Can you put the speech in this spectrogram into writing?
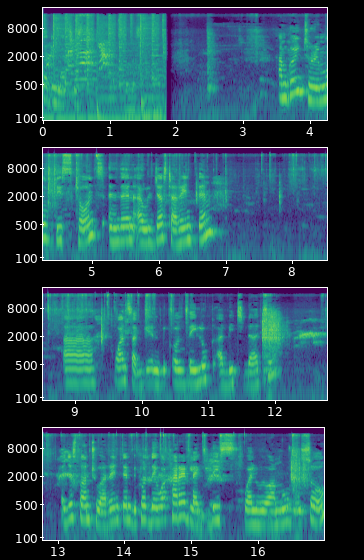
hadi mattress. I'm going to remove these stones and then I will just arrange them uh, once again because they look a bit dirty. I just want to arrange them because they were carried like this while we were moving. So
